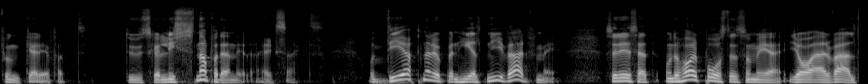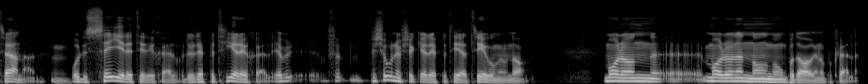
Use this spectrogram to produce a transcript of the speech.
funkar är för att du ska lyssna på den delen. Exakt. Och det öppnar upp en helt ny värld för mig. Så det är så att om du har ett påstående som är jag är vältränad Mm. och du säger det till dig själv och du repeterar det själv. Jag, för personligen försöker jag repetera tre gånger om dagen. Morgon, eh, morgonen, någon gång på dagen och på kvällen.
